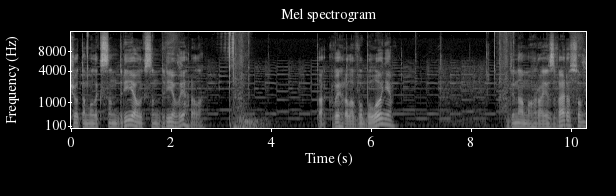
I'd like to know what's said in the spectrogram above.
Що там Олександрія? Олександрія виграла. Так, виграла в оболоні. Динамо грає з Вересом.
